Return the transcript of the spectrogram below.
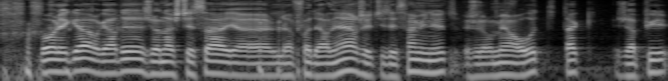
bon, les gars, regardez, je viens d'acheter ça il y a, la fois dernière. J'ai utilisé 5 minutes. Je le remets en route. Tac, j'appuie.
